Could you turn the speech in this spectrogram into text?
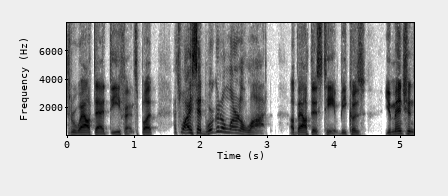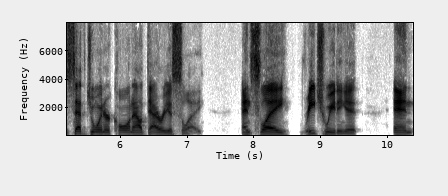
throughout that defense. But that's why I said we're going to learn a lot about this team because you mentioned Seth Joyner calling out Darius Slay and Slay retweeting it. And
